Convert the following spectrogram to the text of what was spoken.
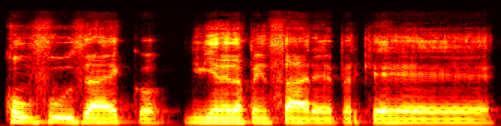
confusa, ecco, mi viene da pensare, perché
